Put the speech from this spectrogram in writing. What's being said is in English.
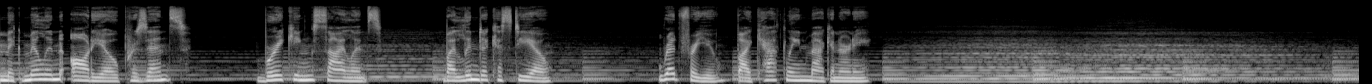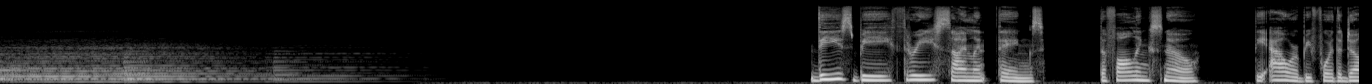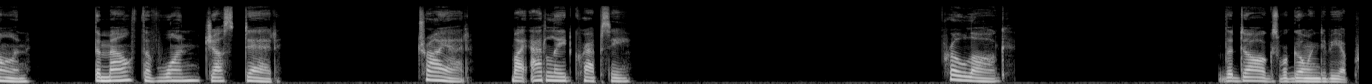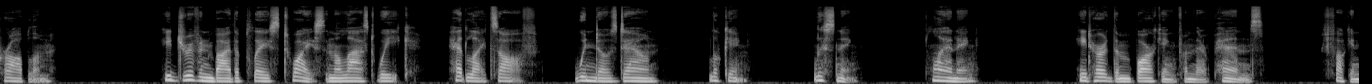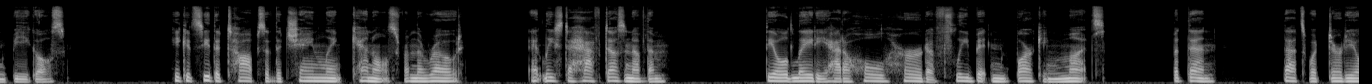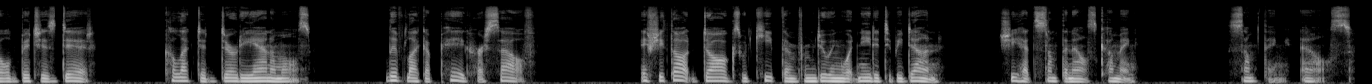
Macmillan Audio presents Breaking Silence by Linda Castillo. Read for you by Kathleen McInerney. These be three silent things the falling snow, the hour before the dawn, the mouth of one just dead. Triad by Adelaide Crapsey. Prologue The dogs were going to be a problem. He'd driven by the place twice in the last week, headlights off, windows down, looking, listening, planning. He'd heard them barking from their pens. Fucking beagles. He could see the tops of the chain link kennels from the road, at least a half dozen of them. The old lady had a whole herd of flea bitten, barking mutts. But then, that's what dirty old bitches did collected dirty animals, lived like a pig herself. If she thought dogs would keep them from doing what needed to be done, she had something else coming. Something else.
